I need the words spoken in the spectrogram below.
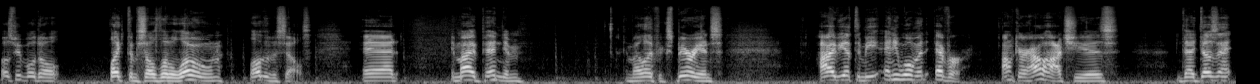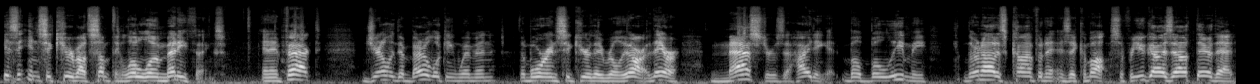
most people don't like themselves, let alone love themselves. And in my opinion, in my life experience, I've yet to meet any woman ever, I don't care how hot she is, that doesn't isn't insecure about something, let alone many things. And in fact, generally the better looking women, the more insecure they really are. They are masters at hiding it. But believe me, they're not as confident as they come up. So for you guys out there that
